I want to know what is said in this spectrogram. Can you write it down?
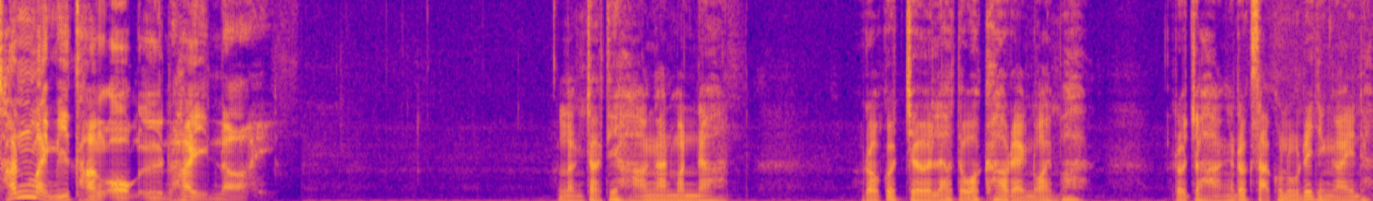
ฉันไม่มีทางออกอื่นให้นาย หลังจากที่หางานมานาน เราก็เจอแล้วแต่ว่าค่าแรงน้อยมาก เราจะหาเงินรักษาคนหนูได้ยังไงนะ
